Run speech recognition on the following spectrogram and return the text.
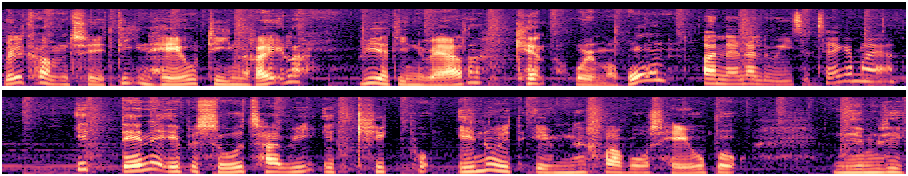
Velkommen til Din Have, Dine Regler. Vi er dine værter, Ken Rømer Broen. Og Nana Louise Tækkemeyer. I denne episode tager vi et kig på endnu et emne fra vores havebog, nemlig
